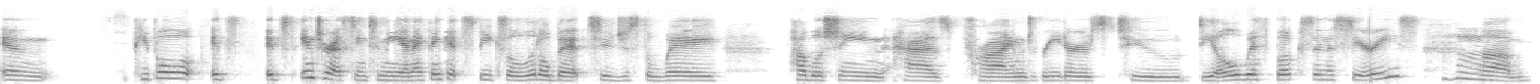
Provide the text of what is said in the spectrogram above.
and people, it's it's interesting to me, and I think it speaks a little bit to just the way publishing has primed readers to deal with books in a series. Mhm. um,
